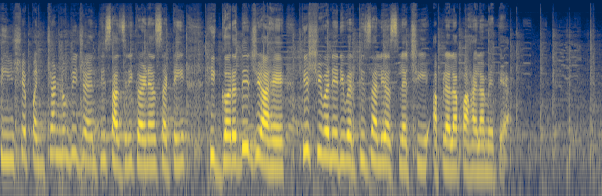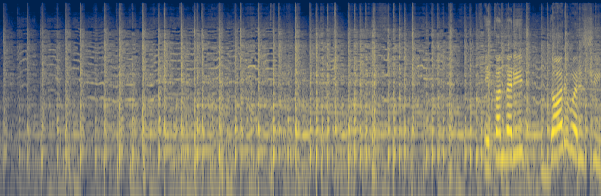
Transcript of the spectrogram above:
तीनशे पंच्याण्णववी जयंती साजरी करण्यासाठी ही गर्दी जी आहे ती शिवनेरीवरती झाली असल्याची आपल्याला पाहायला मिळते. एकंदरीत दरवर्षी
